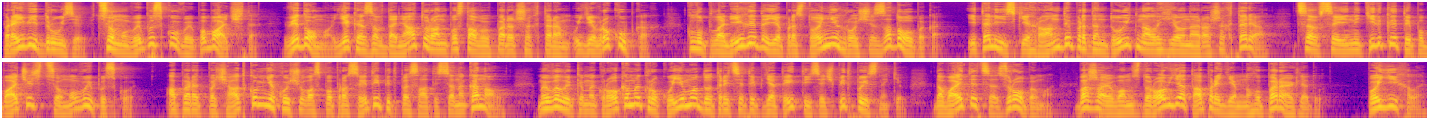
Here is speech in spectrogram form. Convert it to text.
Привіт, друзі! В цьому випуску ви побачите. Відомо, яке завдання Туран поставив перед Шахтарем у Єврокубках. Клуб Ла Ліги дає пристойні гроші за довбика. Італійські гранди претендують на легіонера Шахтаря. Це все і не тільки ти побачиш в цьому випуску. А перед початком я хочу вас попросити підписатися на канал. Ми великими кроками крокуємо до 35 тисяч підписників. Давайте це зробимо. Бажаю вам здоров'я та приємного перегляду. Поїхали!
